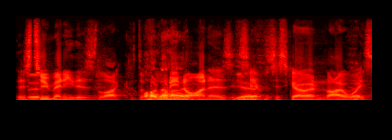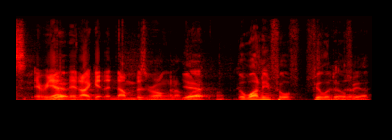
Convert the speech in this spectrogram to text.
There's The- too many. There's like the I know. 49ers in Yeah. San Francisco, and I always, every now and then, I get the numbers wrong, and I'm Yeah, like, what? the one in Phil- Philadelphia.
